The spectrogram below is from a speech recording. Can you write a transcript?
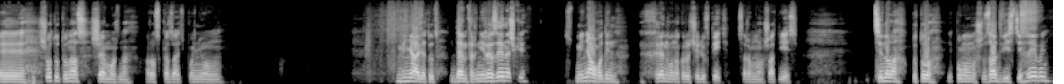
Е, що тут у нас ще можна розказати по ньому? Міняв я тут демпферні резиночки. Міняв один хрен, воно, коротше, люфтить. Все одно шат є. Ціна тут, по-моєму, що за 200 гривень.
